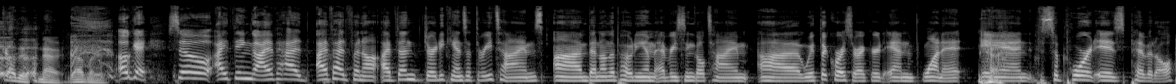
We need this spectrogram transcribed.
to cut it? No, laat. Okay, so I think I've had I've had phenom- I've done Dirty Kanza three times. Um, been on the podium every single time uh, with the course record and won it. And the support is pivotal.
